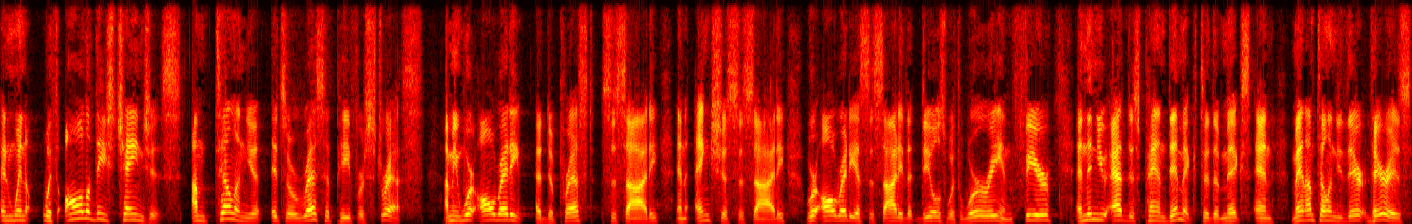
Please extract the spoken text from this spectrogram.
and when, with all of these changes, I'm telling you, it's a recipe for stress. I mean, we're already a depressed society, an anxious society. We're already a society that deals with worry and fear. And then you add this pandemic to the mix, and man, I'm telling you, there, there is,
